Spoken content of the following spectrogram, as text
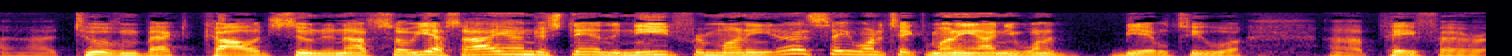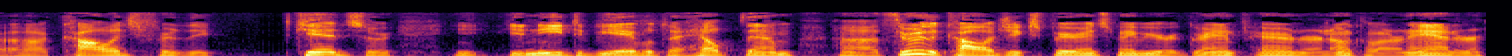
Uh, two of them back to college soon enough. So yes, I understand the need for money. Let's say you want to take the money out and you want to be able to uh, uh, pay for uh, college for the kids or you, need to be able to help them uh, through the college experience. Maybe you're a grandparent or an uncle or an aunt or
